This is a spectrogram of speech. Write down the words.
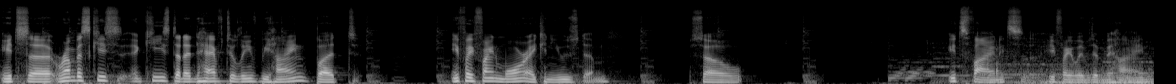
It's uh, rhombus keys, keys that I'd have to leave behind, but if I find more, I can use them. So it's fine. It's uh, if I leave them behind.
